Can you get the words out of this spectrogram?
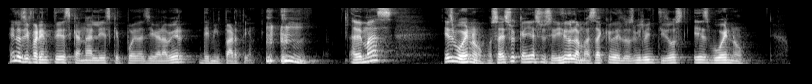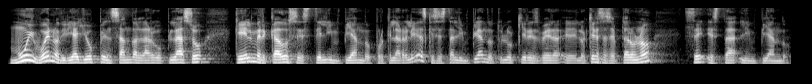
en los diferentes canales que puedas llegar a ver de mi parte. Además, es bueno, o sea, eso que haya sucedido la masacre del 2022 es bueno muy bueno, diría yo, pensando a largo plazo que el mercado se esté limpiando, porque la realidad es que se está limpiando, tú lo quieres ver, eh, lo quieres aceptar o no, se está limpiando.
